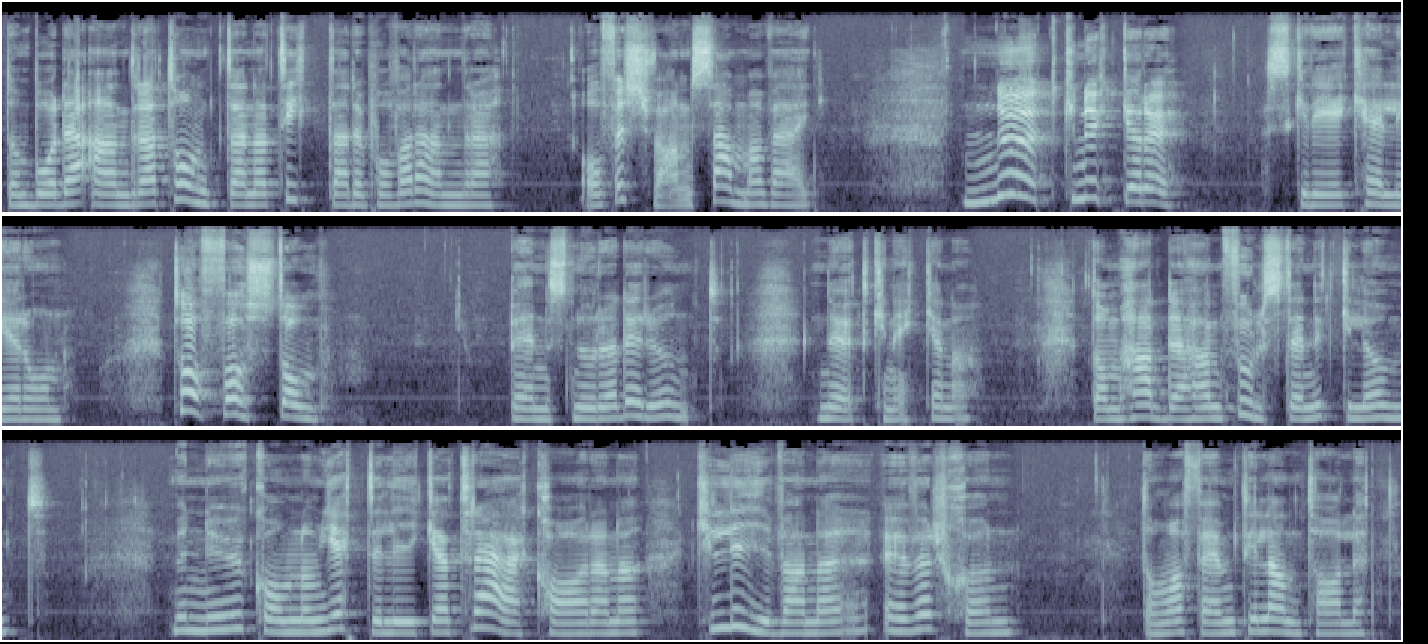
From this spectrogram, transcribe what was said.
De båda andra tomtarna tittade på varandra och försvann samma väg. Nötknäckare! skrek Helgerån. Ta fast dem! Ben snurrade runt. Nötknäckarna. De hade han fullständigt glömt. Men nu kom de jättelika träkararna klivarna över sjön. De var fem till antalet.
